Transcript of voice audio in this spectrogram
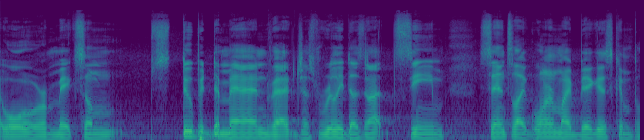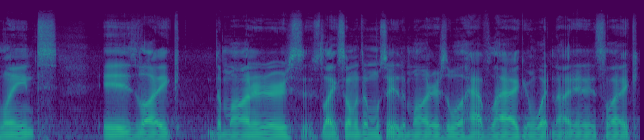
or make some stupid demand that just really does not seem sense. Like one of my biggest complaints is like the monitors. It's like some of them will say the monitors will have lag and whatnot, and it's like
